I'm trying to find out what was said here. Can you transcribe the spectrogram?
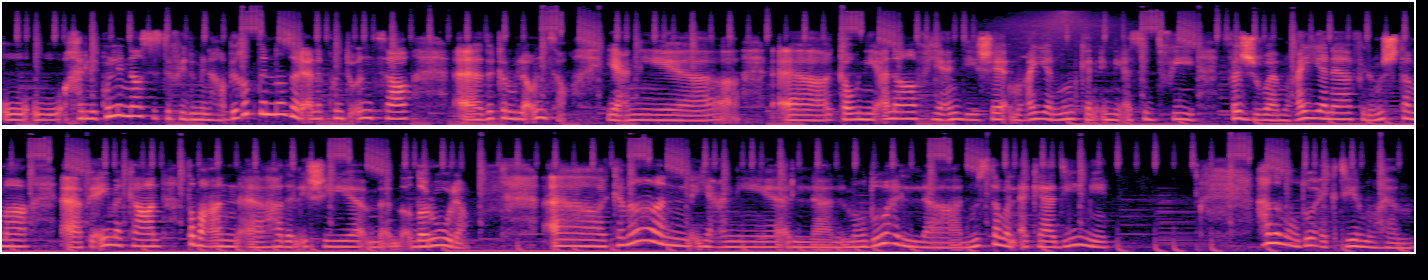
وأخلي كل الناس يستفيدوا منها. بغض النظر أنا كنت أنثى آه، ذكر ولا أنثى. يعني آه، آه، كوني أنا في عندي شيء معين ممكن إني أسد فيه فجوة معينة في المجتمع في أي مكان طبعا هذا الإشي ضرورة. آه كمان يعني الموضوع المستوى الأكاديمي هذا موضوع كتير مهم.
